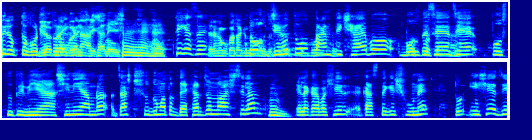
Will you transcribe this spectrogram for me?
বিরক্ত করছে তোরা এখানে আসছিস? এখানে এসে। ঠিক আছে? এরকম কথা কিন্তু যেহেতু তান্ত্রিক সাহেবও বলতেছে যে প্রস্তুতি নিয়ে আসিনি আমরা জাস্ট শুধুমাত্র দেখার জন্য আসছিলাম এলাকাবাসীর কাছ থেকে শুনে। তো এসে যে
